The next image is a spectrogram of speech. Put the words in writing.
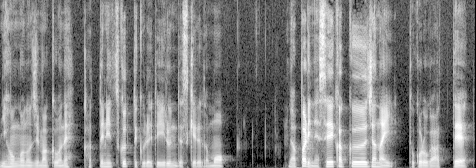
日本語の字幕をね勝手に作ってくれているんですけれどもやっぱりね正確じゃないところがあって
